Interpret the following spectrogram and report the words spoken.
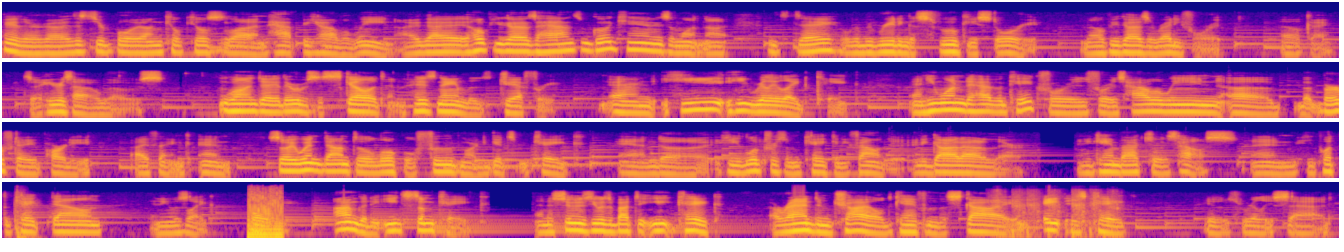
Hey there guys, it's your boy Unkill and happy Halloween. I, I hope you guys are having some good candies and whatnot. And today we're gonna be reading a spooky story. And I hope you guys are ready for it. Okay, so here's how it goes. One day there was a skeleton. His name was Jeffrey. And he he really liked cake. And he wanted to have a cake for his for his Halloween uh, birthday party, I think. And so he went down to the local food mart to get some cake, and uh, he looked for some cake and he found it, and he got out of there. And he came back to his house, and he put the cake down, and he was like, Boy, I'm gonna eat some cake. And as soon as he was about to eat cake, a random child came from the sky and ate his cake. It was really sad.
